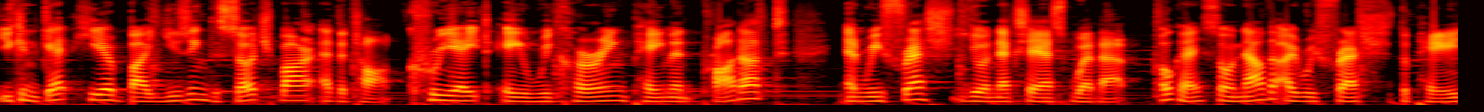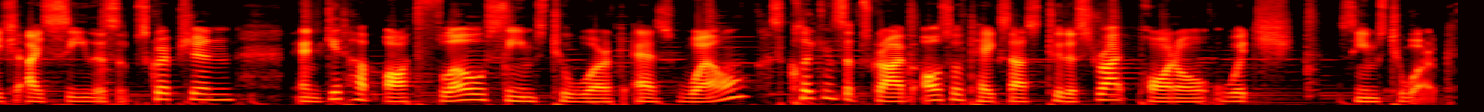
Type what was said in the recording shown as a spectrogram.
You can get here by using the search bar at the top. Create a recurring payment product and refresh your Next.js web app. Okay, so now that I refresh the page, I see the subscription and GitHub Auth Flow seems to work as well. Clicking subscribe also takes us to the Stripe portal, which seems to work.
